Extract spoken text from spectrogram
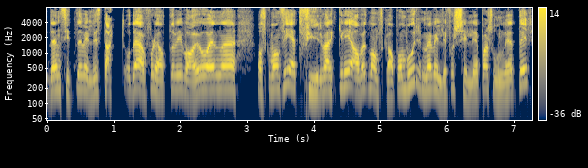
den sitter veldig sterkt. Og det er jo fordi at vi var jo en, eh, hva skal man si, et fyrverkeri av et mannskap om bord med veldig forskjellige personligheter.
